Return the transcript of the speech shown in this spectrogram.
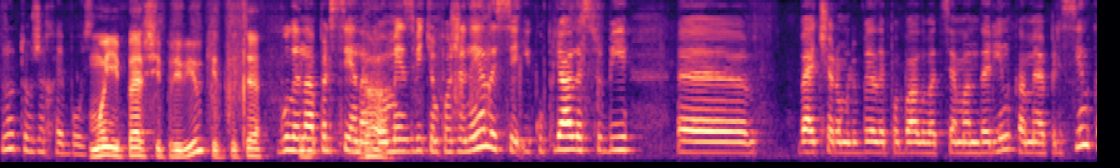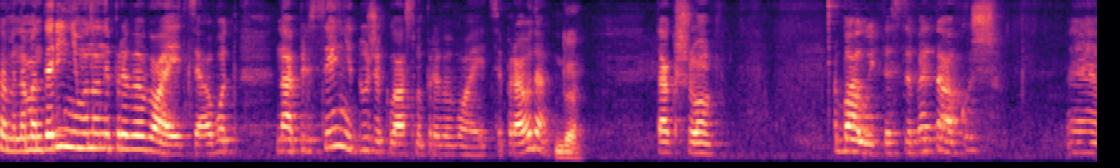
Ну, то вже хай Бог. Мої перші прививки, то це Були на апельсинах, Да. бо ми з Вітєм поженилися і купляли собі. Е- вечором любили побалуватися мандаринками, апельсинками. На мандарині воно не прививається, а от на апельсині дуже класно прививається, правда? да. Так що балуйте себе також. Е,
